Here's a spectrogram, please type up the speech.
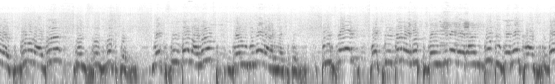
Evet bunun adı hırsızlıktır. Yoksuldan alıp zengine vermektir. Bizler fakirden alıp zengine veren bu düzene karşı da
